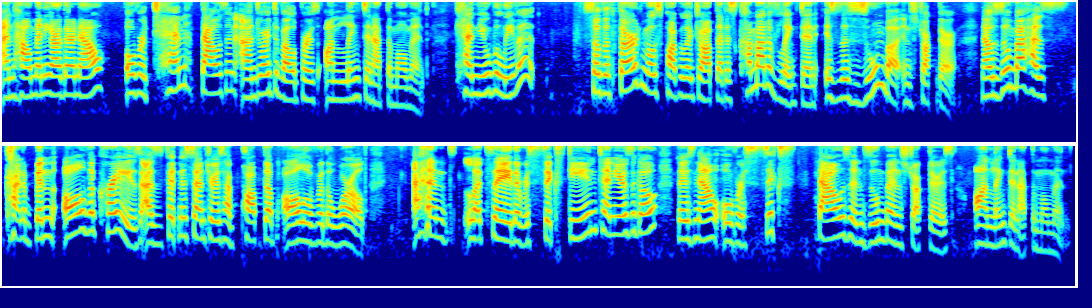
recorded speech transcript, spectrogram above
And how many are there now? Over 10,000 Android developers on LinkedIn at the moment. Can you believe it? So, the third most popular job that has come out of LinkedIn is the Zumba instructor. Now, Zumba has kind of been all the craze as fitness centers have popped up all over the world. And let's say there were 16 10 years ago, there's now over 6,000 Zumba instructors on LinkedIn at the moment.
